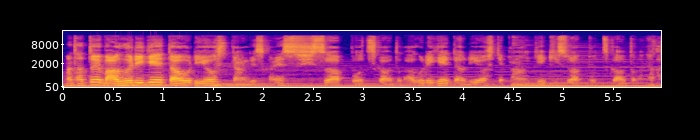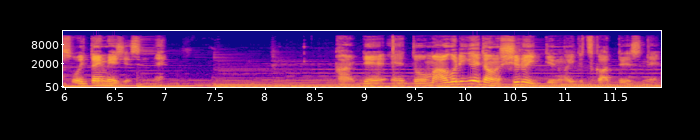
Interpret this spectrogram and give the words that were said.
まあ、例えばアグリゲーターを利用してたんですかね。シスワップを使うとか、アグリゲーターを利用してパンケーキスワップを使うとか、なんかそういったイメージですよね。はい。で、えっ、ー、と、まあ、アグリゲーターの種類っていうのがいくつかあってですね。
